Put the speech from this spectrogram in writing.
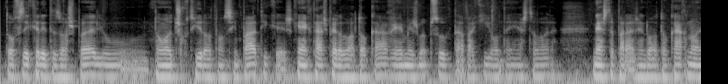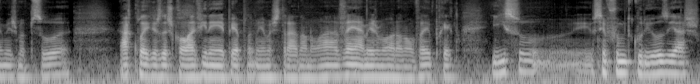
estão a fazer caretas ao espelho, estão a discutir ou estão simpáticas, quem é que está à espera do autocarro, é a mesma pessoa que estava aqui ontem a esta hora, nesta paragem do autocarro, não é a mesma pessoa. Há colegas da escola a virem a pé pela mesma estrada ou não há, vêm à mesma hora ou não vêm, porque é que... E isso eu sempre fui muito curioso e acho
